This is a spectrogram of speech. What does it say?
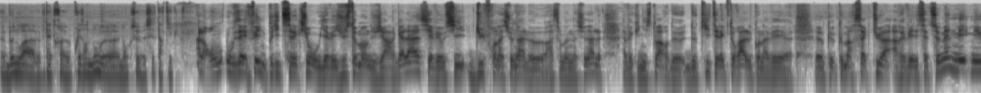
Benoît, peut-être euh, présente-nous euh, donc cet article. Alors, on, vous avait fait une petite sélection où il y avait justement du Gérard Gallas, il y avait aussi du Front National, euh, Rassemblement National, avec une histoire de, kit électoral qu'on avait, que, que Mars Actu a, révélé cette semaine. Mais, mais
